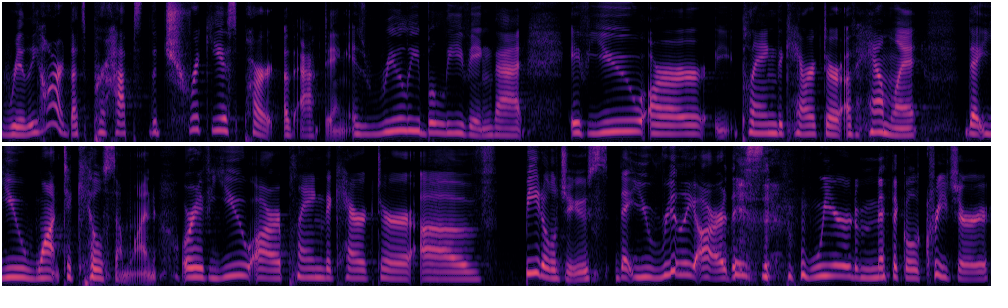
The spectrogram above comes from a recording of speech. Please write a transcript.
really hard. That's perhaps the trickiest part of acting is really believing that if you are playing the character of Hamlet, that you want to kill someone, or if you are playing the character of Beetlejuice that you really are this weird mythical creature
